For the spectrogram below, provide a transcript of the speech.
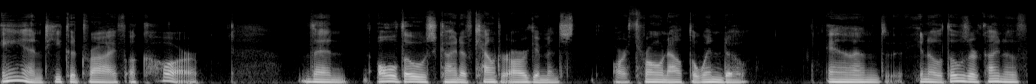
and he could drive a car, then all those kind of counter arguments are thrown out the window. And, you know, those are kind of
